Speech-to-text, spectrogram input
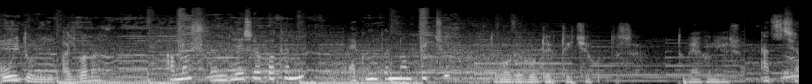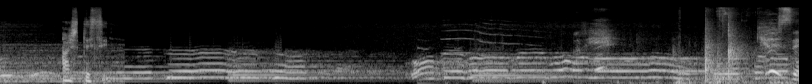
কই তুমি? আসবা না? আমার সন্ধে আসার কথা নেই। এখন কেন নাম করছ? তোমাকে খুব দেখতে ইচ্ছা করতেছে। তুমি এখনই আসো আচ্ছা আসতেছি। কি হয়েছে?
